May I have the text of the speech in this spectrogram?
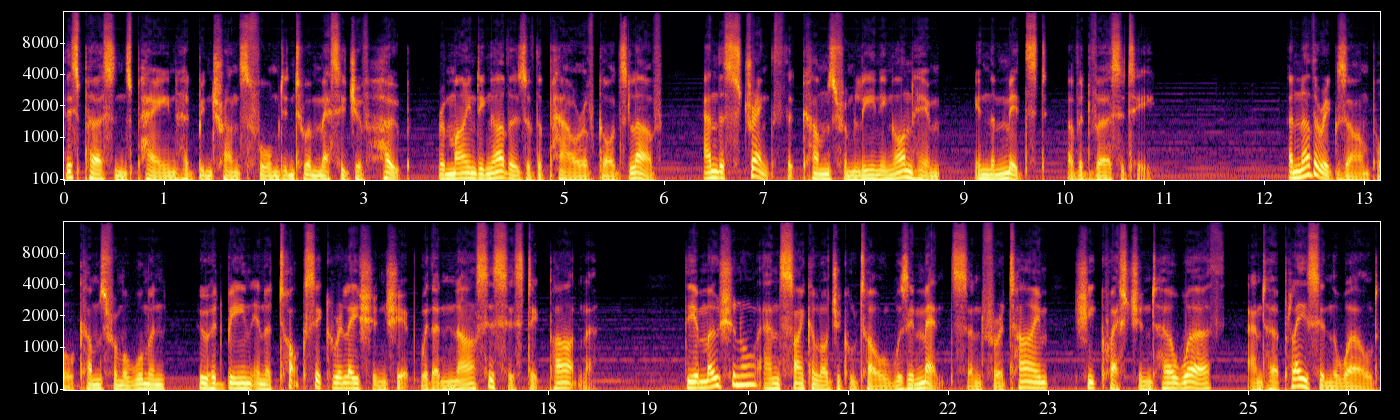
This person's pain had been transformed into a message of hope, reminding others of the power of God's love and the strength that comes from leaning on Him in the midst of adversity. Another example comes from a woman who had been in a toxic relationship with a narcissistic partner. The emotional and psychological toll was immense, and for a time she questioned her worth and her place in the world.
